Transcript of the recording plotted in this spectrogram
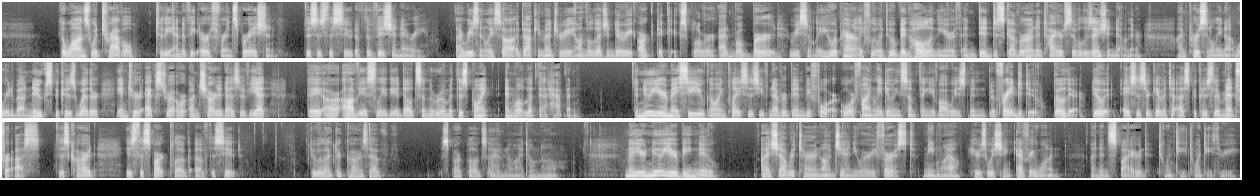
The wands would travel to the end of the earth for inspiration. This is the suit of the visionary. I recently saw a documentary on the legendary Arctic explorer Admiral Byrd recently, who apparently flew into a big hole in the earth and did discover an entire civilization down there. I'm personally not worried about nukes because whether inter, extra, or uncharted as of yet, they are obviously the adults in the room at this point and won't let that happen. The new year may see you going places you've never been before, or finally doing something you've always been afraid to do. Go there, do it. Aces are given to us because they're meant for us. This card is the spark plug of the suit. Do electric cars have spark plugs? I have no, I don't know. May your new year be new. I shall return on January 1st. Meanwhile, here's wishing everyone an inspired 2023.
